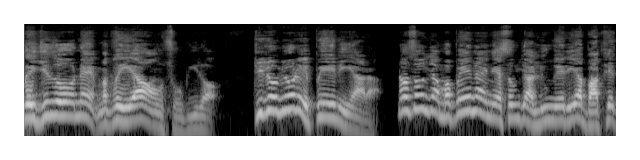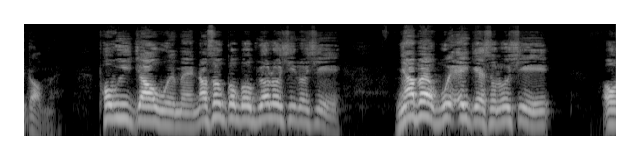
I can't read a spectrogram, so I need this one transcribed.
သေချင်းစိုးနဲ့မသေးရအောင်ဆိုပြီးတော့ဒီလိုမျိုးတွေပေးနေရတာနောက်ဆုံးကြမပေးနိုင်တဲ့အဆုံးကြလူငယ်တွေကဘာဖြစ်တော့မလဲ ဖုန်းကြီးကြောင်းဝင်မယ်နောက်ဆုံးကုတ်ကုတ်ပြောလို့ရှိလို့ရှိရင်ညဘက်ဝိတ်အိတ်တယ်ဆိုလို့ရှိရင်ဟို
